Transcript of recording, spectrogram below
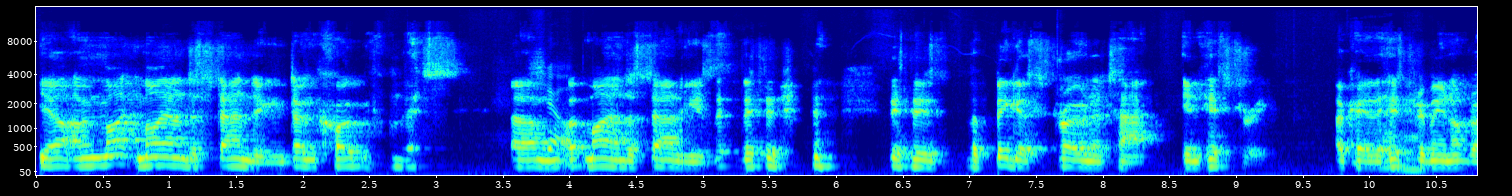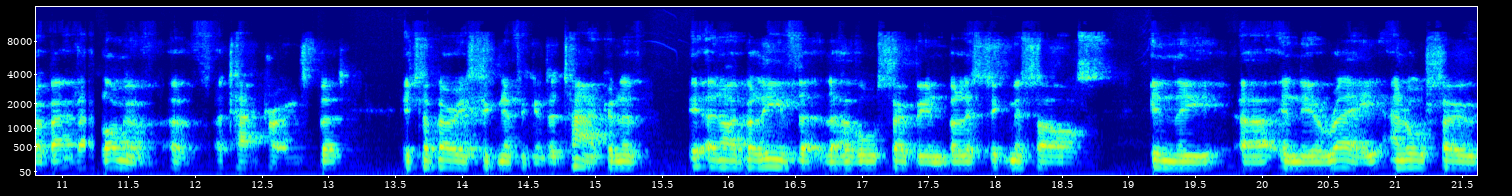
Yeah, I mean, my, my understanding, don't quote me on this, um, sure. but my understanding is that this is, this is the biggest drone attack in history. okay, the history may not go back that long of, of attack drones, but it's a very significant attack. And, and I believe that there have also been ballistic missiles in the uh, in the array, and also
